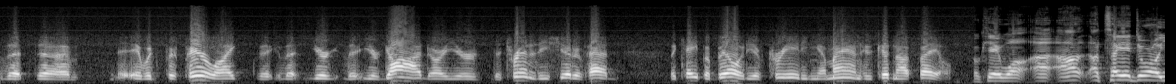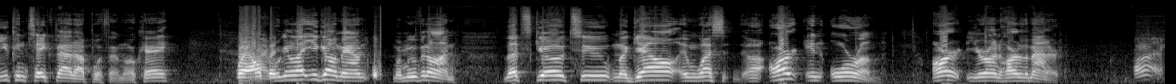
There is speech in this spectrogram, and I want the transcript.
that uh, it would appear like that, that your that your God or your the Trinity should have had the capability of creating a man who could not fail. Okay, well, uh, I'll, I'll tell you, Doral, you can take that up with him, okay? Well, right, we're going to let you go, man. We're moving on. Let's go to Miguel in West, uh, Art in Orem. Art, you're on Heart of the Matter. Hi,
